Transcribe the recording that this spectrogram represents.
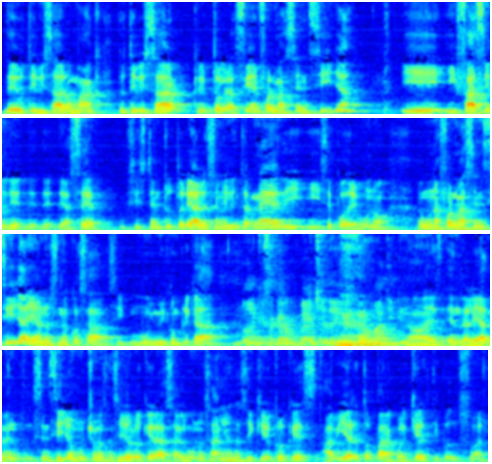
de utilizar, o Mac, de utilizar criptografía en forma sencilla y, fácil de, hacer. Existen tutoriales en el internet y, se puede uno en una forma sencilla, ya no es una cosa así muy muy complicada. No hay que sacar un PhD en informática. no, es en realidad sencillo, mucho más sencillo de lo que era hace algunos años, así que yo creo que es abierto para cualquier tipo de usuario.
